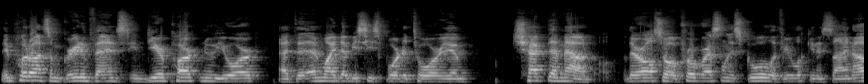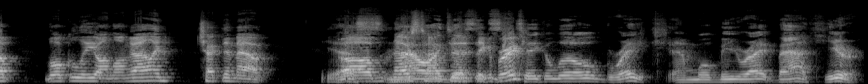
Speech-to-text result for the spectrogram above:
They put on some great events in Deer Park, New York, at the NYWC Sportatorium. Check them out. They're also a pro wrestling school. If you're looking to sign up locally on Long Island, check them out. Yes. Um, now it's time I to take a break? Take a little break, and we'll be right back here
